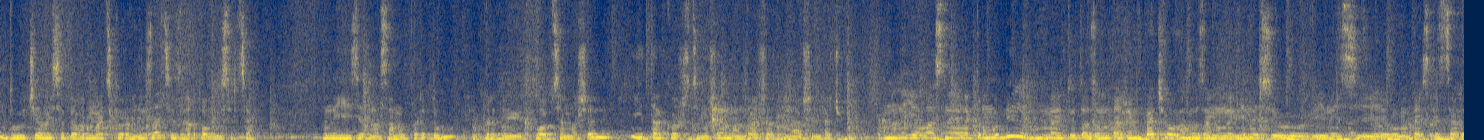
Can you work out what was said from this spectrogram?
долучилися до громадської організації «Згартовані серця. Вони їздять на саму передову, передають хлопцям машини і також ці машини вантажують нашим печивом. У мене є власний електромобіль. Ми тут завантажуємо печиво, веземо на Вінницю. В Вінниці волонтерський центр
